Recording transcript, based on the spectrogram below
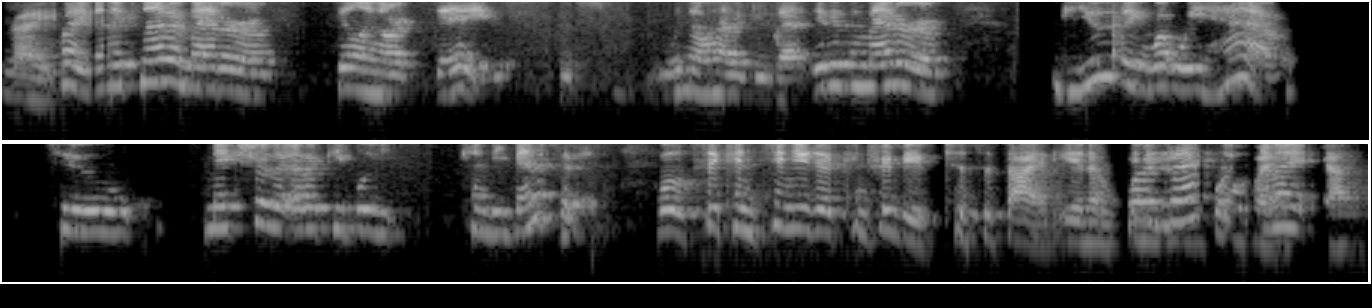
Right. Right. And it's not a matter of filling our days because we know how to do that. It is a matter of using what we have to make sure that other people can be benefited. Well, to continue to contribute to society in a well, in exactly. A way. And I, yeah.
